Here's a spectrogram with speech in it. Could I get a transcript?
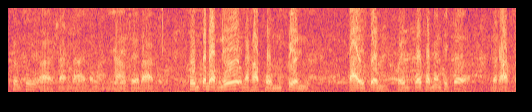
เครื่องช่วยอ่าแสงได้ประมาณนี้ครับ เลเซอร์ได้ปืนกระบอกนี้นะครับผมเปลี่ยนไกเป็นเป็น performance trigger นะครับไก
